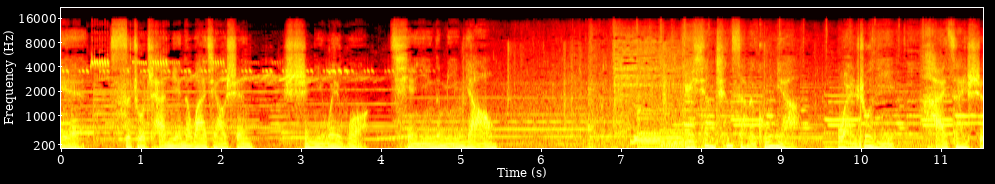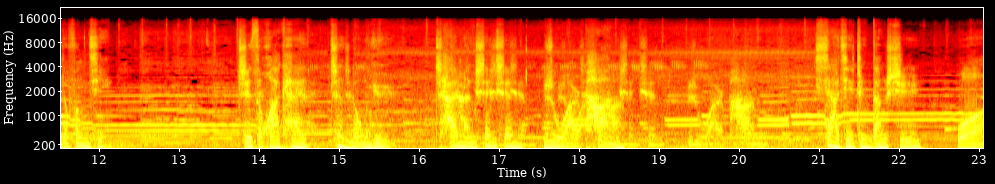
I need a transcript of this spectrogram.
夜，丝竹缠绵的蛙叫声，是你为我浅吟的民谣。雨巷撑伞的姑娘，宛若你还在时的风景。栀子花开正浓郁，蝉鸣声声入耳旁。夏季正当时，我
